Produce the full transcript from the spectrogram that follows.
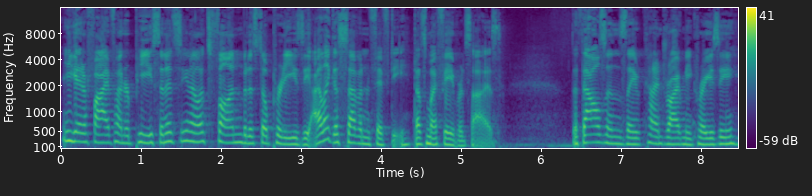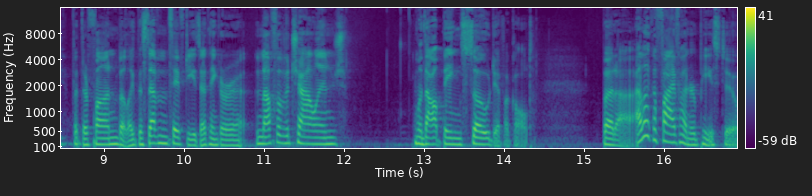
You get a 500 piece, and it's, you know, it's fun, but it's still pretty easy. I like a 750. That's my favorite size. The thousands, they kind of drive me crazy, but they're fun. But like the 750s, I think are enough of a challenge without being so difficult. But uh, I like a 500 piece too.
